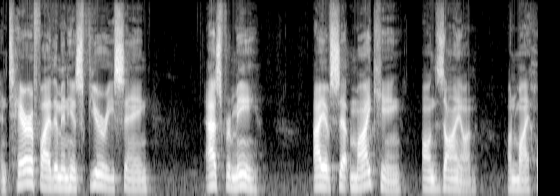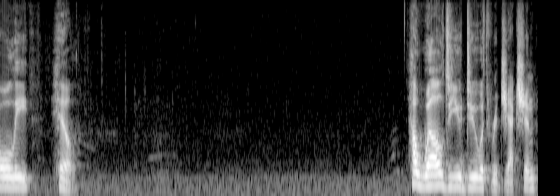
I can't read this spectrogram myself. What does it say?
and terrify them in his fury, saying, As for me, I have set my king on Zion, on my holy hill. How well do you do with rejection?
